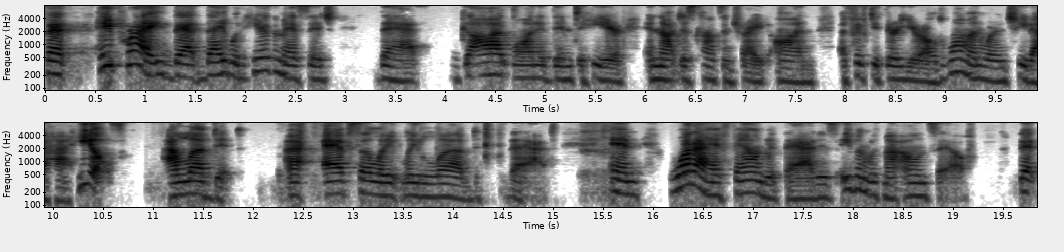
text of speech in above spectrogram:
that he prayed that they would hear the message that God wanted them to hear and not just concentrate on a 53 year old woman wearing cheetah high heels. I loved it. I absolutely loved that. And what I have found with that is, even with my own self, that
